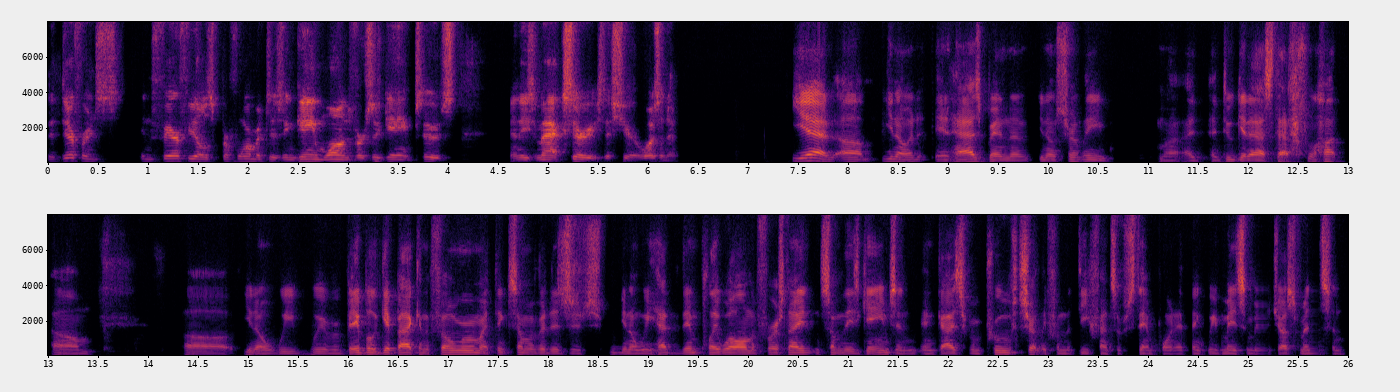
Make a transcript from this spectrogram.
the difference in Fairfield's performances in game ones versus game twos in these MAAC series this year, wasn't it? Yeah, um, you know, it, it has been, uh, you know, certainly I, I, do get asked that a lot. Um, uh, you know, we we were able to get back in the film room. I think some of it is just, you know, we had didn't play well on the first night in some of these games, and and guys have improved certainly from the defensive standpoint. I think we've made some adjustments and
